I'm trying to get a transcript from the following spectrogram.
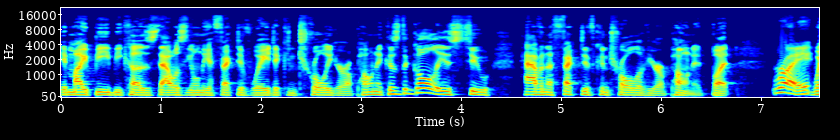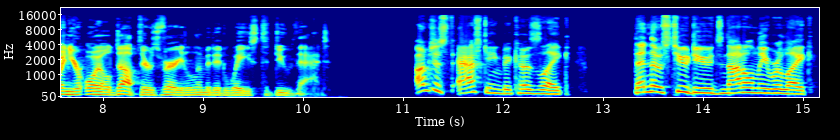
It might be because that was the only effective way to control your opponent. Because the goal is to have an effective control of your opponent. But Right. when you're oiled up, there's very limited ways to do that. I'm just asking because like then those two dudes not only were like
